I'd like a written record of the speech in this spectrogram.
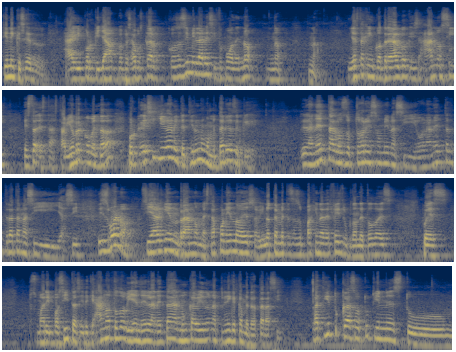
Tiene que ser ahí porque ya empecé a buscar cosas similares y fue como de, no, no, no. Y hasta que encontré algo que dice, ah, no, sí, esta está, está bien recomendada, porque ahí sí llegan y te tiran comentarios de que, la neta, los doctores son bien así, o la neta te tratan así y así. Dices, bueno, si alguien random me está poniendo eso y no te metes a su página de Facebook donde todo es, pues, pues maripositas y de que, ah, no, todo bien, eh, la neta, nunca ha habido una clínica que me tratara así. A ti en tu caso, tú tienes tu...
